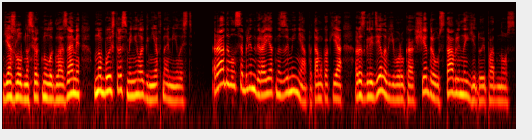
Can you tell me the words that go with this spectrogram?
Я злобно сверкнула глазами, но быстро сменила гнев на милость. Радовался, блин, вероятно, за меня, потому как я разглядела в его руках щедро уставленный едой поднос.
